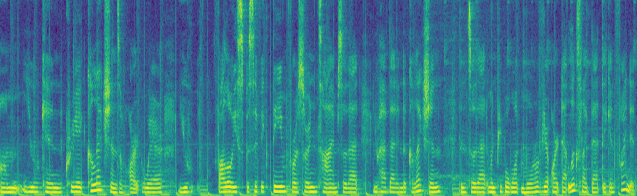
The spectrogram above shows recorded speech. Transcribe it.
um, you can create collections of art where you follow a specific theme for a certain time so that you have that in the collection and so that when people want more of your art that looks like that they can find it.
